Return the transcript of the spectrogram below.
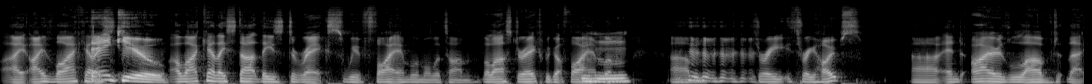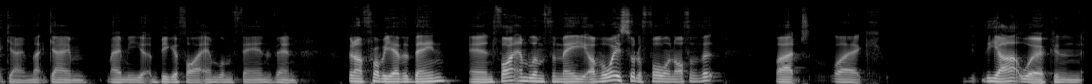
I, I like how they Thank you. I like how they start these directs with Fire Emblem all the time. The last direct we got Fire Mhm. Emblem um, three three hopes, uh, and I loved that game. That game made me a bigger Fire Emblem fan than than I've probably ever been. And Fire Emblem for me, I've always sort of fallen off of it, but like the- artwork and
